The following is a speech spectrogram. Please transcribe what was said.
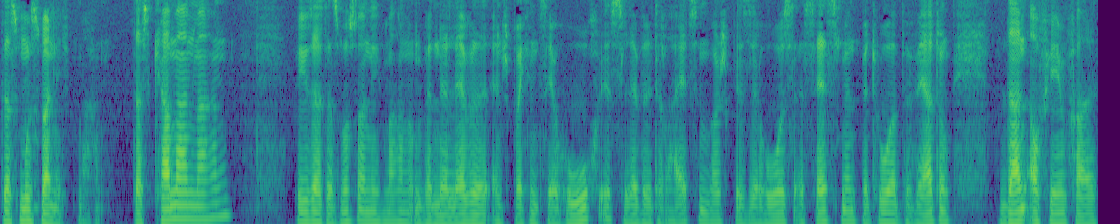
Das muss man nicht machen. Das kann man machen. Wie gesagt, das muss man nicht machen. Und wenn der Level entsprechend sehr hoch ist, Level 3 zum Beispiel, sehr hohes Assessment mit hoher Bewertung, dann auf jeden Fall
